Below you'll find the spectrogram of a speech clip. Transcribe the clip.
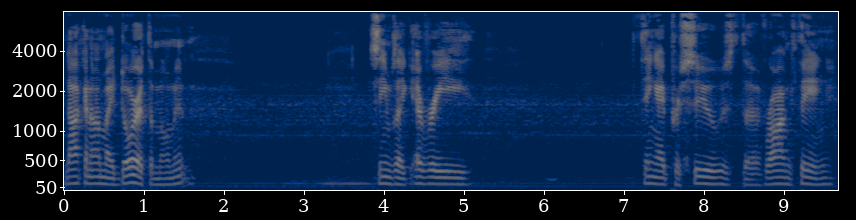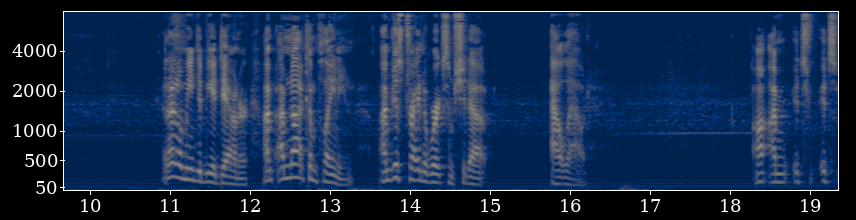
knocking on my door at the moment. Seems like every thing I pursue is the wrong thing. And I don't mean to be a downer. I'm I'm not complaining. I'm just trying to work some shit out out loud. I'm it's it's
